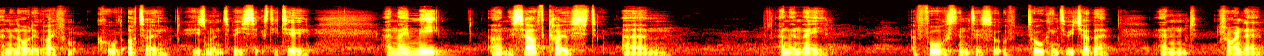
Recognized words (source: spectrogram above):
and an older guy from, called Otto who's meant to be 62. And they meet on the south coast, um, and then they are forced into sort of talking to each other and trying to.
